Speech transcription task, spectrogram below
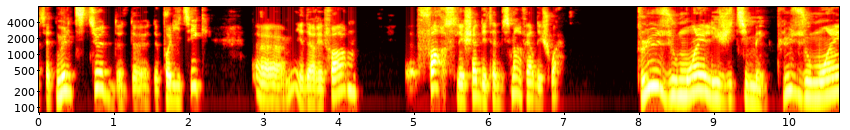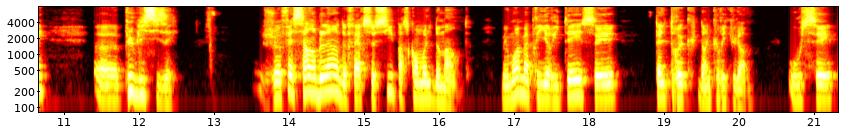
cette multitude de, de politiques euh, et de réformes force les chefs d'établissement à faire des choix, plus ou moins légitimés, plus ou moins euh, publicisés. Je fais semblant de faire ceci parce qu'on me le demande. Mais moi, ma priorité, c'est tel truc dans le curriculum, ou c'est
